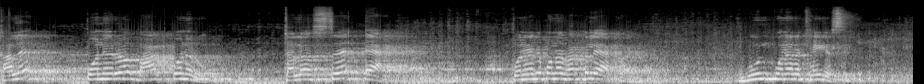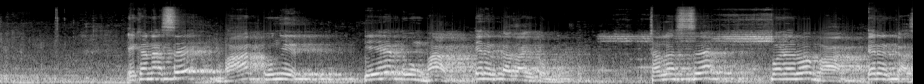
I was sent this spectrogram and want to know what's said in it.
তাহলে পনেরো ভাগ পনেরো, তাহলে হচ্ছে এক। পনেরোকে পনেরো ভাগ করলে এক হয়। গুণ পনেরো খেয়ে গেছে। এখানে আছে ভাগ এবং এর এর এবং ভাগ এর কাজ আগে করব। তাহলে হচ্ছে পনেরো ভাগ এর কাজ।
